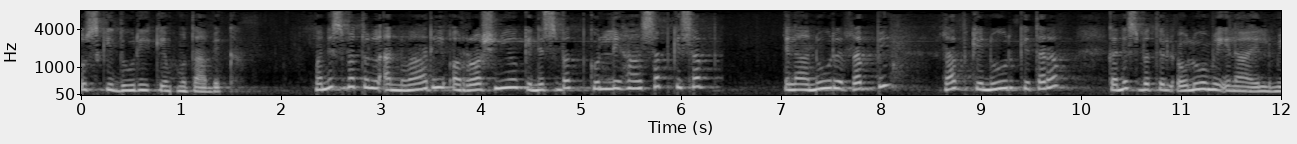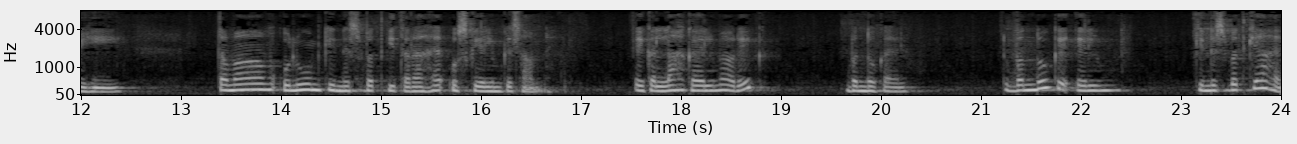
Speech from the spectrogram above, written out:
اس کی دوری کے مطابق۔ وہ نسبت الانواری اور روشنیوں کی نسبت کلحا سب کی سب۔ الا نور رب بھی رب کے نور کی طرف کا نسبت العلوم الا علم ہی تمام علوم کی نسبت کی طرح ہے اس کے علم کے سامنے۔ ایک اللہ کا علم ہے اور ایک بندوں کا علم۔ تو بندوں کے علم کی نسبت کیا ہے؟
